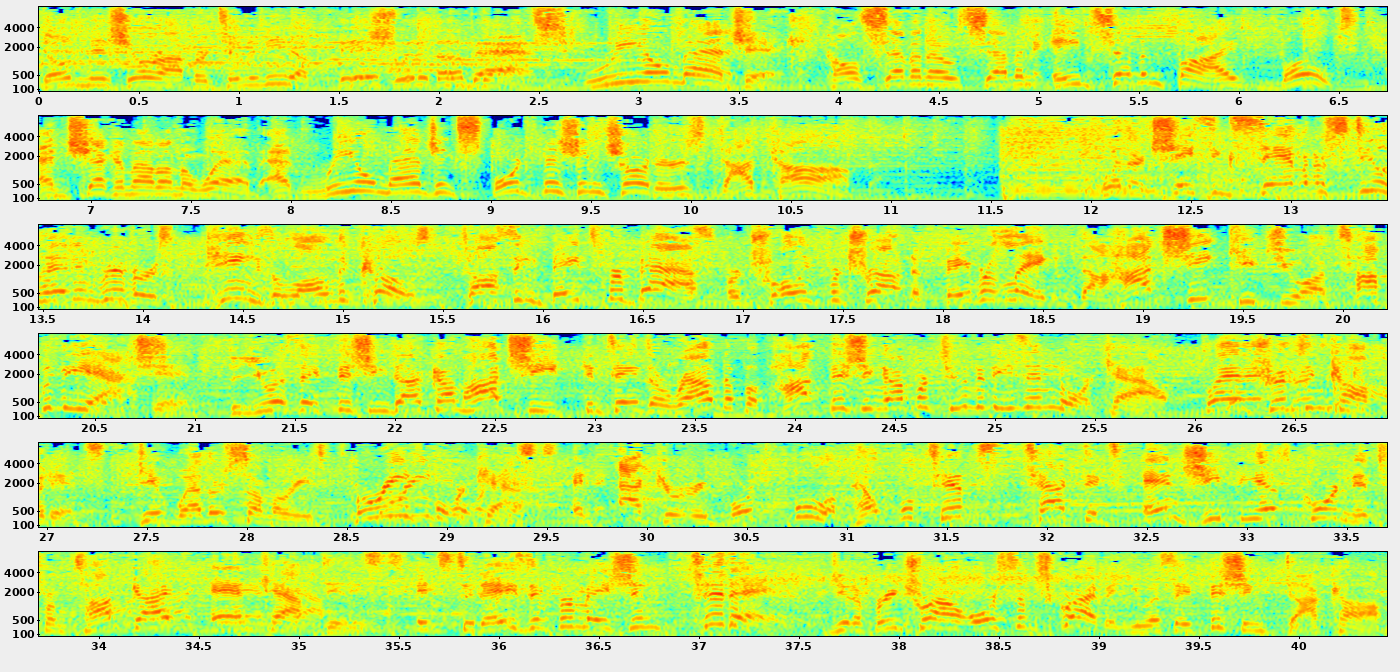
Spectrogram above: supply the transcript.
Don't miss your opportunity to fish with the best. Real Magic. Call 707-875-BOAT and check them out on the web at realmagicsportfishingcharters.com. Whether chasing salmon or steelhead in rivers, kings along the coast, tossing baits for bass, or trolling for trout in a favorite lake, the Hot Sheet keeps you on top of the action. The USAFishing.com Hot Sheet contains a roundup of hot fishing opportunities in NorCal. Plan trips in confidence, get weather summaries, marine forecasts, and accurate reports full of helpful tips, tactics, and GPS coordinates from top guides and captains. It's today's information today. Get a free trial or subscribe at USAFishing.com.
